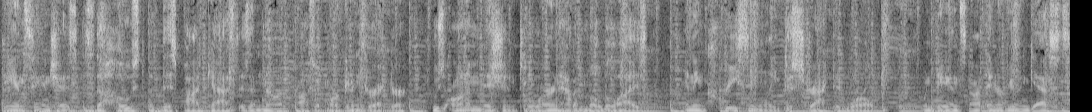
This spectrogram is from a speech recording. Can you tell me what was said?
Dan Sanchez is the host of this podcast as a nonprofit marketing director who's on a mission to learn how to mobilize an increasingly distracted world. When Dan's not interviewing guests,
